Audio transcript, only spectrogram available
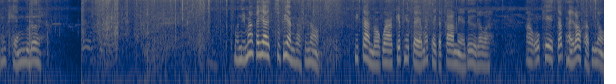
ยังแข็งอยู่เลย วันนี้มากขยายสุเพียนค่ะพี่น้องมีการบอกว่าเก็บเห็ดแต่มาใส่กับตาแม่เด้อแล้ววะอ้าวโอเค จัดให้เราค่ะพี่น้อง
